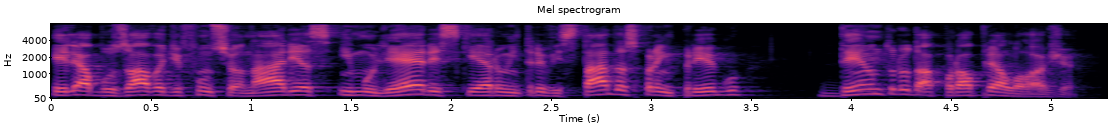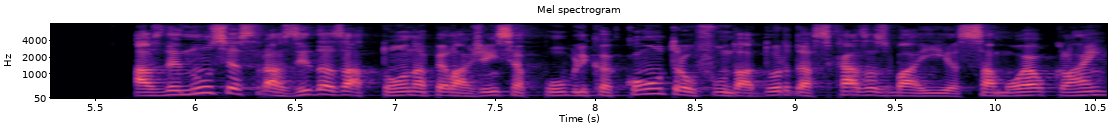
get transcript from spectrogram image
ele abusava de funcionárias e mulheres que eram entrevistadas para emprego dentro da própria loja. As denúncias trazidas à tona pela agência pública contra o fundador das Casas Bahia, Samuel Klein,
